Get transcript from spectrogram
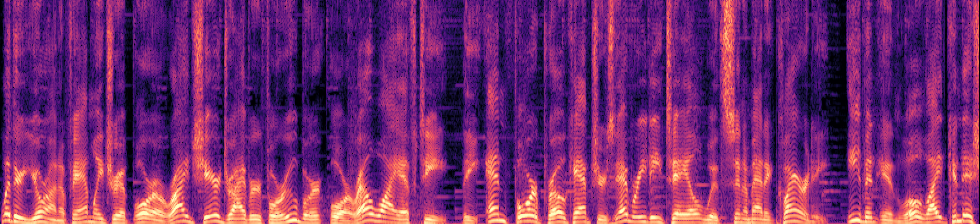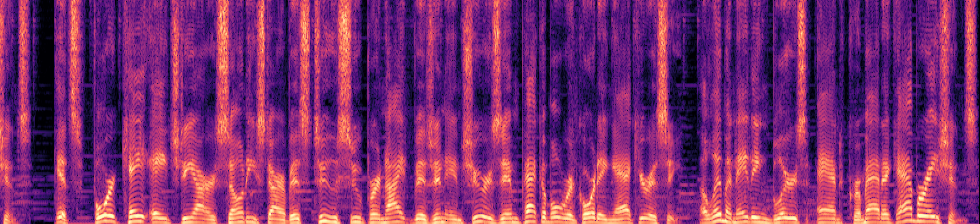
whether you're on a family trip or a rideshare driver for Uber or LYFT, the N4 Pro captures every detail with cinematic clarity, even in low light conditions. Its 4K HDR Sony Starvis 2 Super Night Vision ensures impeccable recording accuracy, eliminating blurs and chromatic aberrations.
